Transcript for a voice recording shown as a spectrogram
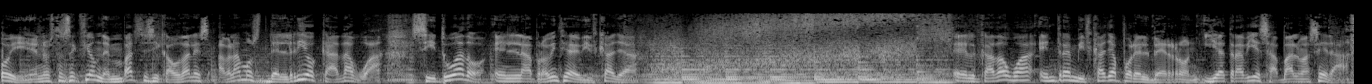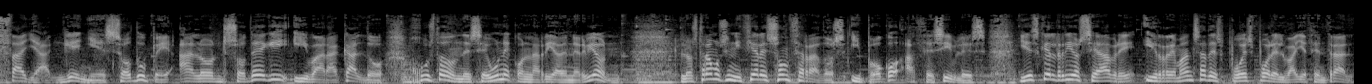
Hoy, en nuestra sección de embalses y caudales, hablamos del río Cadagua, situado en la provincia de Vizcaya. El Cadagua entra en Vizcaya por el Berrón y atraviesa Balmaseda, Zaya, Gueñe, Sodupe, Alonsotegui y Baracaldo, justo donde se une con la ría de Nervión. Los tramos iniciales son cerrados y poco accesibles, y es que el río se abre y remansa después por el Valle Central,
